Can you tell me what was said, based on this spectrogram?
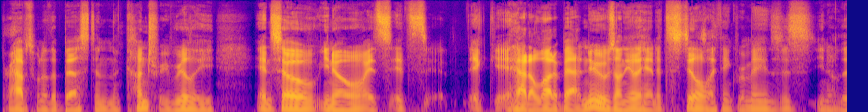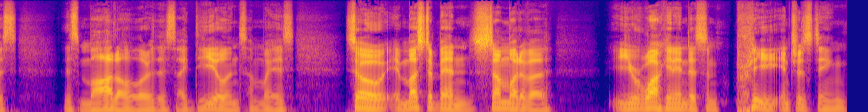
perhaps one of the best in the country, really. And so, you know, it's it's it, it had a lot of bad news. On the other hand, it still, I think, remains as you know this this model or this ideal in some ways. So it must have been somewhat of a you're walking into some pretty interesting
